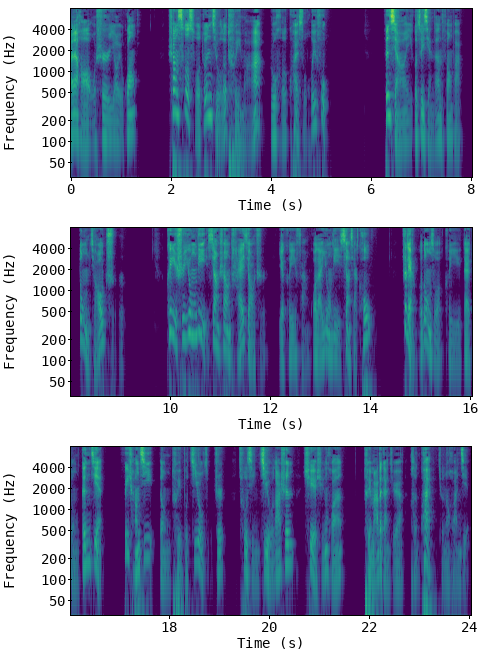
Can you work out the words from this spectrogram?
大家好我是姚有光。上厕所蹲久了腿麻如何快速恢复？分享一个最简单的方法动脚趾。可以是用力向上抬脚趾也可以反过来用力向下抠。这两个动作可以带动跟腱腓肠肌等腿部肌肉组织促进肌肉拉伸血液循环。腿麻的感觉很快就能缓解。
